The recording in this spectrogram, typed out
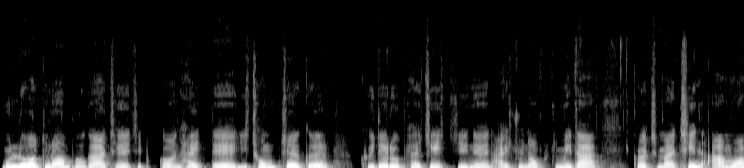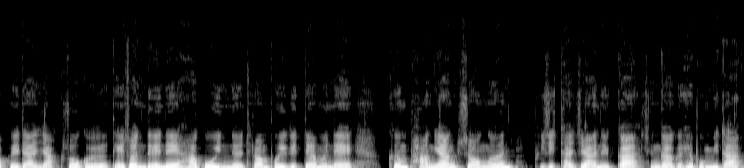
물론 트럼프가 재집권할 때 이 정책을 그대로 펼칠지는 알 수는 없습니다. 그렇지만 친암호화폐에 대한 약속을 대선 내내 하고 있는 트럼프이기 때문에 큰 방향성은 비슷하지 않을까 생각을 해봅니다.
